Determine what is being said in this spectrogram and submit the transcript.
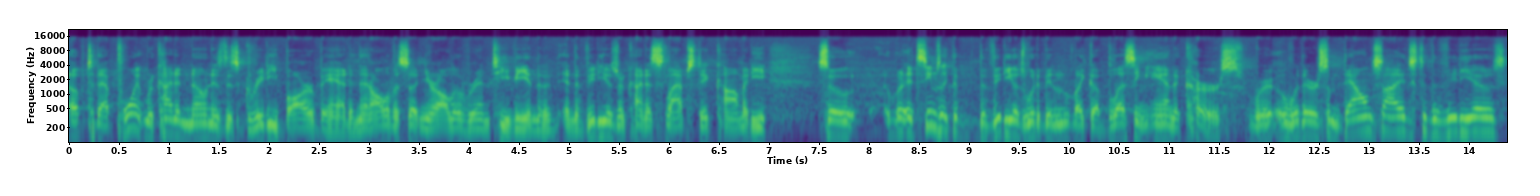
up to that point were kind of known as this gritty bar band, and then all of a sudden you're all over MTV, and the and the videos are kind of slapstick comedy. So it seems like the, the videos would have been like a blessing and a curse. Were were there some downsides to the videos?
